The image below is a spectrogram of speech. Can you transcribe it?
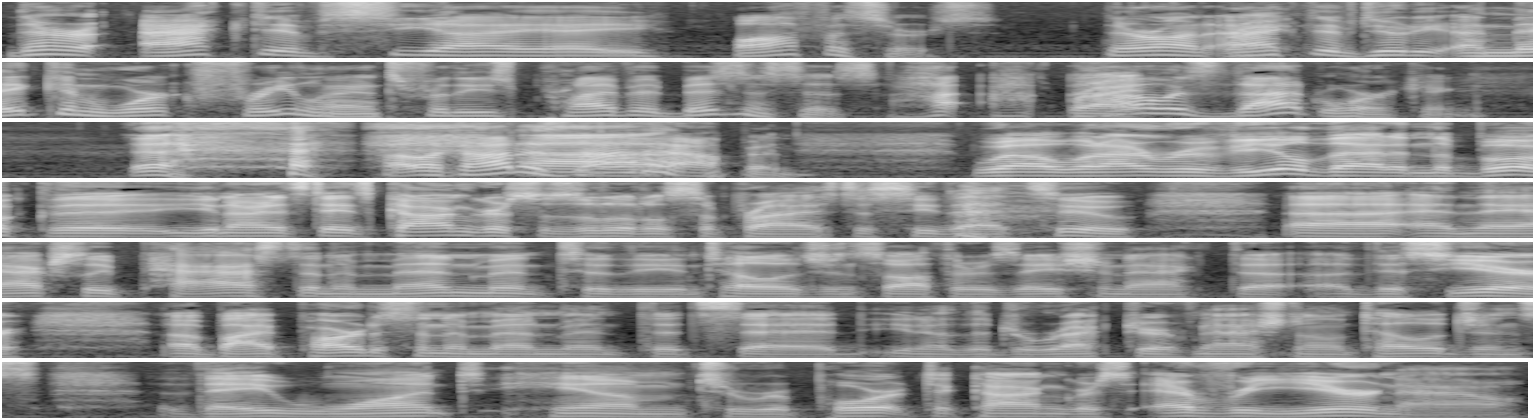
there are active CIA officers. They're on active duty and they can work freelance for these private businesses. How, Right. how is that working? Like, how does that uh, happen? Well, when I revealed that in the book, the United States Congress was a little surprised to see that too, uh, and they actually passed an amendment to the Intelligence Authorization Act uh, uh, this year, a bipartisan amendment that said, you know, the Director of National Intelligence, they want him to report to Congress every year now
